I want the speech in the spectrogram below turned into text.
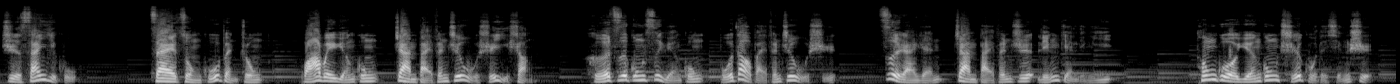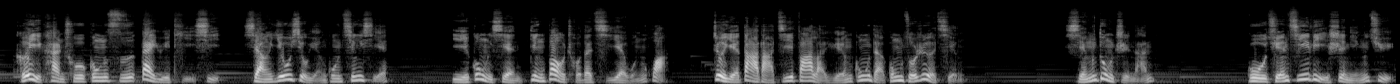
至三亿股，在总股本中，华为员工占百分之五十以上。合资公司员工不到百分之五十，自然人占百分之零点零一。通过员工持股的形式，可以看出公司待遇体系向优秀员工倾斜，以贡献定报酬的企业文化这也大大激发了员工的工作热情。行动指南股权激励是凝聚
